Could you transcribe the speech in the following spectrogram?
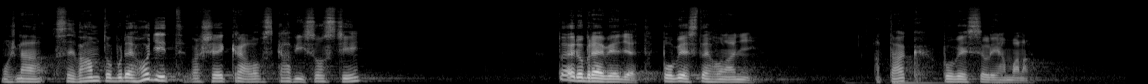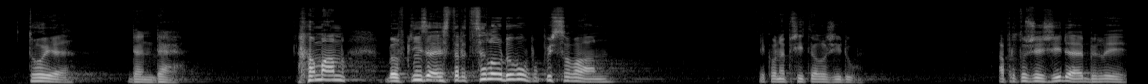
Možná se vám to bude hodit, vaše královská výsosti. To je dobré vědět, pověste ho na ní. A tak pověsili Hamana. To je den D. Haman byl v knize Ester celou dobu popisován jako nepřítel Židů. A protože Židé byli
